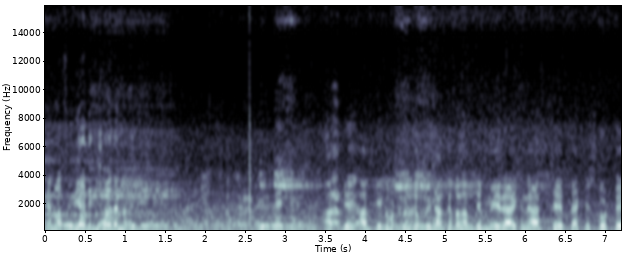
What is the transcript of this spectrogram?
কেন রিয়া দিকে সরে দেন না ভাই? আজকে আজকে ঘটনাচক্রে জানতে পারলাম যে মেয়েরা এখানে আসছে প্র্যাকটিস করতে।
